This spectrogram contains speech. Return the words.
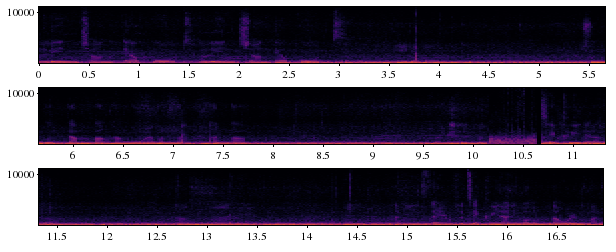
린천 에어포트, 린천 에어포트. 중국 남방 항공을 간다. 탄다. 체크인을 한다. 아니 셀프 체크인 아닌 건 없나 오랜만.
